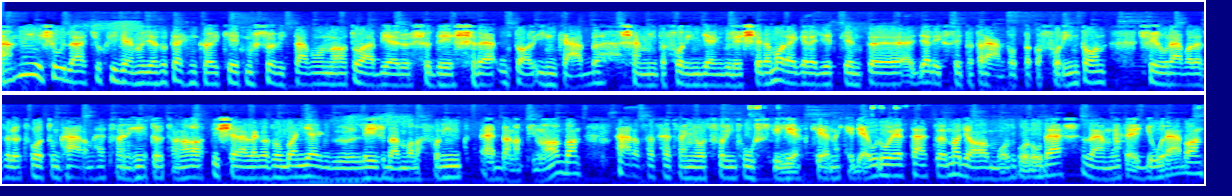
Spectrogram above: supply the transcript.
Hát mi is úgy látjuk, igen, hogy ez a technikai kép most rövid távon a további erősödésre utal inkább, semmint a forint gyengülésére. Ma reggel egyébként egy elég szépet rántottak a forinton, és fél órával ezelőtt voltunk 377-50 alatt is, jelenleg azonban gyengülésben van a forint ebben a pillanatban. 378 forint 20 fillért kérnek egy euróért, tehát nagy a mozgolódás az elmúlt egy órában.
